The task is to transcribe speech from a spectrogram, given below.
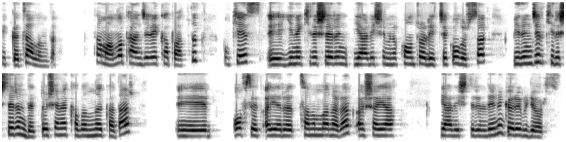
dikkate alındı. Tamamla pencereyi kapattık. Bu kez e, yine kirişlerin yerleşimini kontrol edecek olursak birincil kirişlerin de döşeme kalınlığı kadar e, offset ayarı tanımlanarak aşağıya yerleştirildiğini görebiliyoruz.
